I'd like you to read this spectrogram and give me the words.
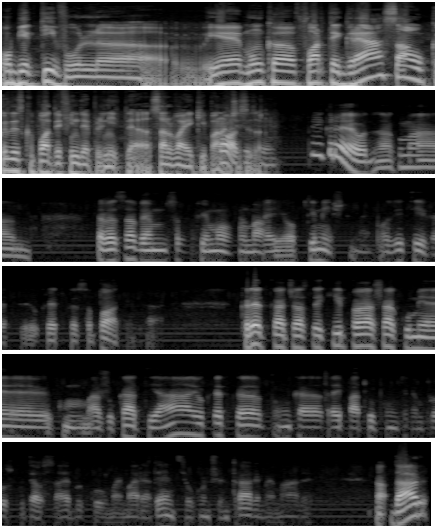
obiectivul, uh, e muncă foarte grea sau credeți că poate fi îndeplinit de a salva echipa în acest sezon? E greu, acum trebuie să avem, să fim mult mai optimiști, mai pozitive. Eu cred că se poate. Dar cred că această echipă, așa cum, e, cum a jucat ea, eu cred că încă 3-4 puncte în plus puteau să aibă cu mai mare atenție, o concentrare mai mare. Da, dar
